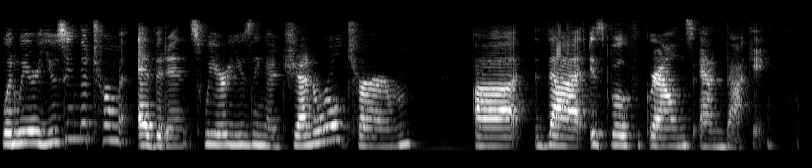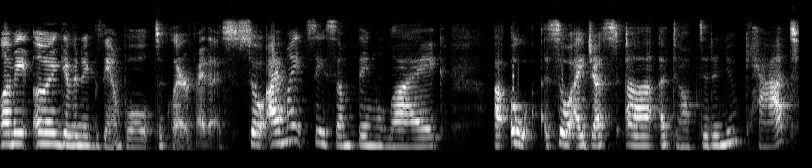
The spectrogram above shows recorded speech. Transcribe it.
when we are using the term evidence, we are using a general term uh, that is both grounds and backing. Let me, let me give an example to clarify this. So I might say something like, uh, oh, so I just uh, adopted a new cat.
